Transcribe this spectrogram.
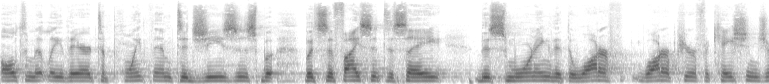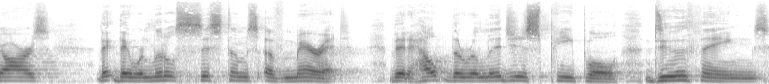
ultimately there to point them to Jesus, but, but suffice it to say this morning that the water, water purification jars, they, they were little systems of merit that helped the religious people do things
